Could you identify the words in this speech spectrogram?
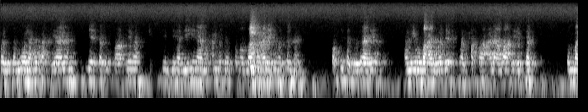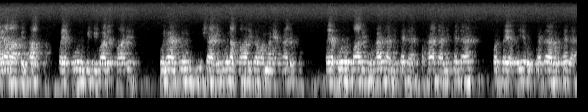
ويسمونه أحيانا لعبة فاطمة بنت نبينا محمد صلى الله عليه وسلم. وصفة ذلك أن يوضع الودع والحصى على ظاهر الكف ثم يرى في الأرض ويكون بجوار الضارب أناس يشاهدون الضارب وما يفعله. فيقول الضارب هذا لكذا وهذا لكذا وسيصير كذا وكذا.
